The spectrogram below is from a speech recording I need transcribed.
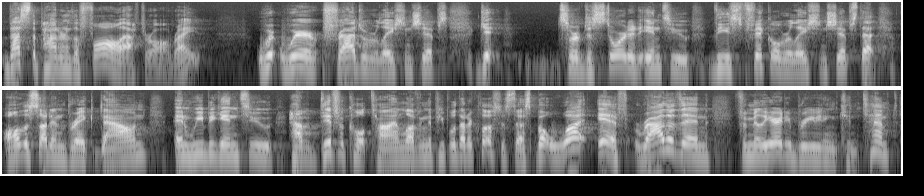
that's the pattern of the fall, after all, right? Where, where fragile relationships get sort of distorted into these fickle relationships that all of a sudden break down and we begin to have a difficult time loving the people that are closest to us. But what if, rather than familiarity breeding contempt,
